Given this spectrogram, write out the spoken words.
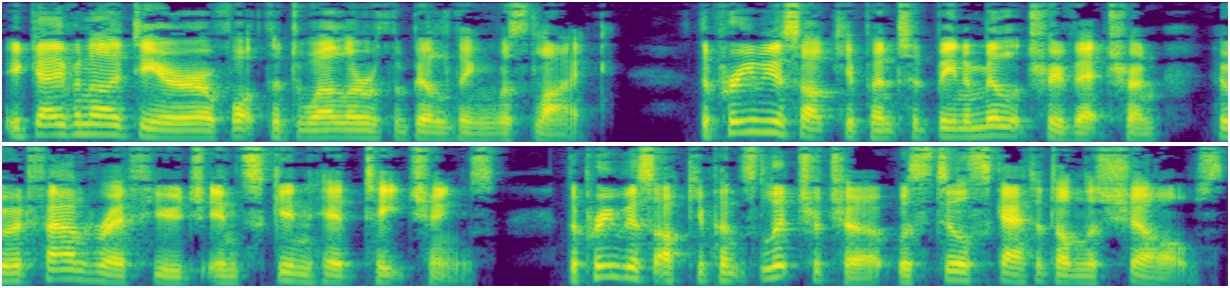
It gave an idea of what the dweller of the building was like. The previous occupant had been a military veteran who had found refuge in skinhead teachings. The previous occupant's literature was still scattered on the shelves.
